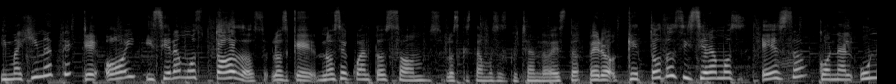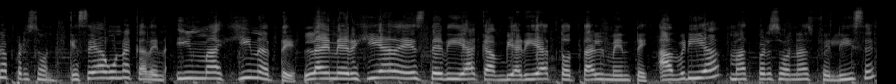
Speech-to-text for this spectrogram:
Imagínate que hoy hiciéramos todos, los que no sé cuántos somos los que estamos escuchando esto, pero que todos hiciéramos eso con alguna persona, que sea una cadena. Imagínate, la energía de este día cambiaría totalmente. Habría más personas felices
